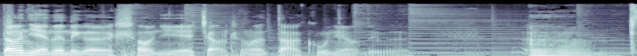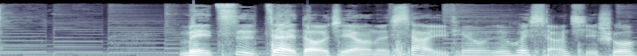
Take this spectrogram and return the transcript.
当年的那个少女也长成了大姑娘，对不对？嗯，每次再到这样的下雨天，我就会想起说，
